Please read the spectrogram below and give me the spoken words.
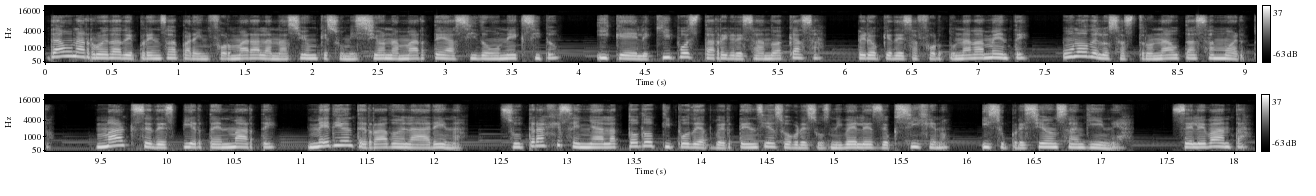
da una rueda de prensa para informar a la nación que su misión a Marte ha sido un éxito, y que el equipo está regresando a casa, pero que desafortunadamente, uno de los astronautas ha muerto. Mark se despierta en Marte, medio enterrado en la arena. Su traje señala todo tipo de advertencias sobre sus niveles de oxígeno y su presión sanguínea. Se levanta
